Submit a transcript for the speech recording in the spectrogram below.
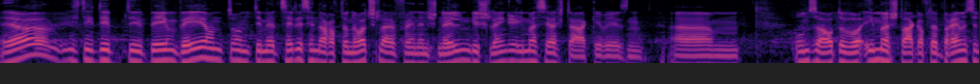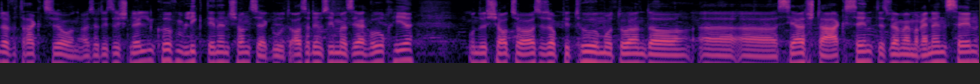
Ja, die, die, die BMW und, und die Mercedes sind auch auf der Nordschleife in den schnellen Geschlängel immer sehr stark gewesen. Ähm, unser Auto war immer stark auf der Bremse und auf der Traktion. Also diese schnellen Kurven liegt denen schon sehr gut. Außerdem sind wir sehr hoch hier und es schaut so aus, als ob die Turbomotoren da äh, äh, sehr stark sind. Das werden wir im Rennen sehen.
